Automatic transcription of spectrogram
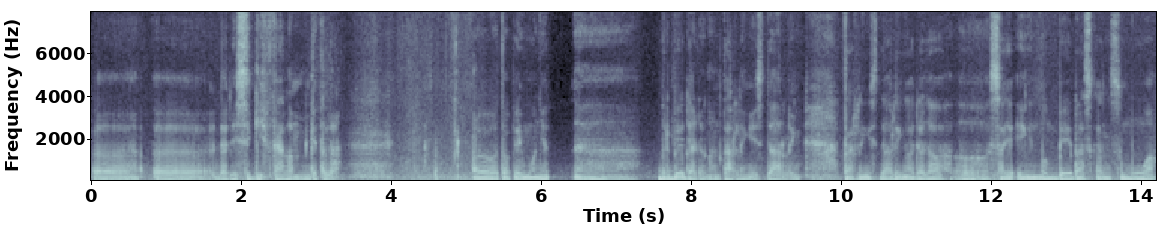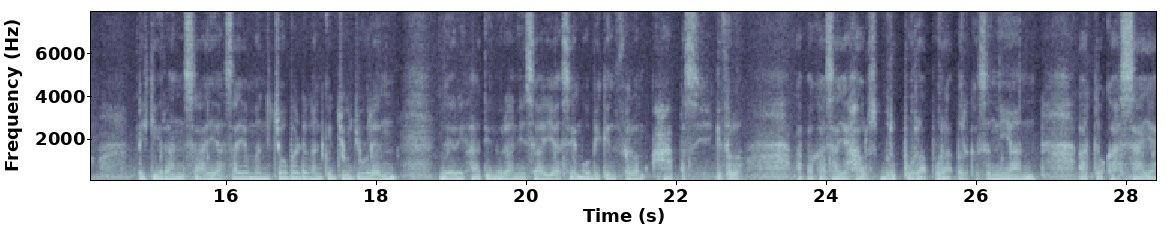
uh, uh, dari segi film gitulah. Uh, Topeng Monyet uh, berbeda dengan Darling is Darling. Darling is Darling adalah uh, saya ingin membebaskan semua pikiran saya. Saya mencoba dengan kejujuran dari hati nurani saya. Saya mau bikin film apa sih gitu loh. Apakah saya harus berpura-pura berkesenian ataukah saya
